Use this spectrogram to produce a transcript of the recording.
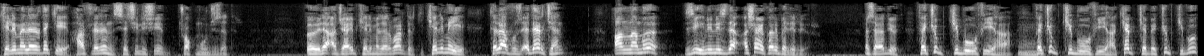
kelimelerdeki harflerin seçilişi çok mucizedir. Öyle acayip kelimeler vardır ki kelimeyi telaffuz ederken anlamı zihninizde aşağı yukarı beliriyor. Mesela diyor ki feküb kibu fiha. Hmm. Feküb kibu fiha. Keb kebe küb kibu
